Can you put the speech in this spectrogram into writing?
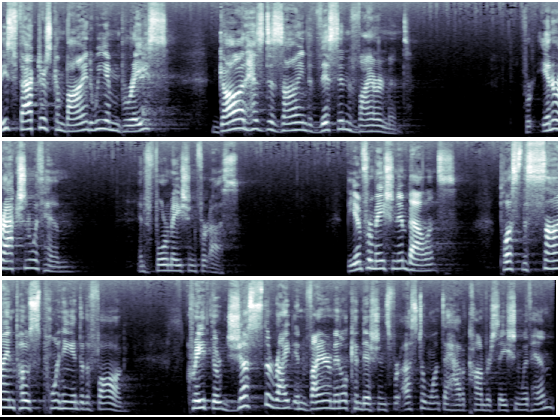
these factors combined, we embrace God has designed this environment for interaction with Him and formation for us. The information imbalance plus the signposts pointing into the fog create the, just the right environmental conditions for us to want to have a conversation with Him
